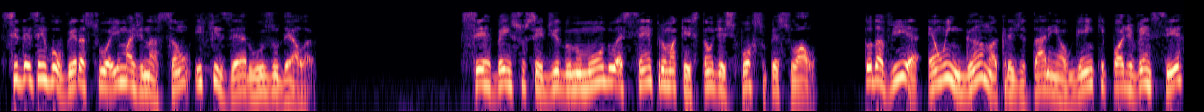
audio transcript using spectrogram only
se desenvolver a sua imaginação e fizer uso dela. Ser bem-sucedido no mundo é sempre uma questão de esforço pessoal, Todavia, é um engano acreditar em alguém que pode vencer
